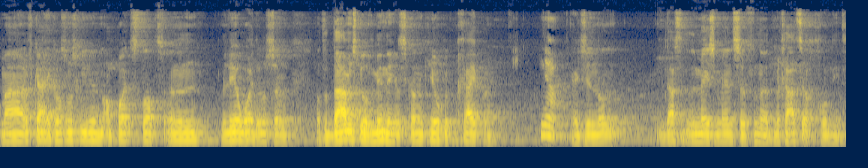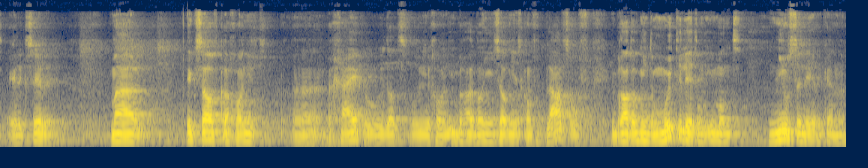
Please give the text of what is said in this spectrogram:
Maar even kijken, als misschien een aparte stad, een Leeuwarden of zo... Dat het daar misschien wat minder is, kan ik heel goed begrijpen. ja, Weet je, en dan, daar zitten de meeste mensen vanuit migratieachtergrond niet, eerlijk eerlijk. Maar ik zelf kan gewoon niet eh, begrijpen hoe, je dat, hoe je gewoon überhaupt dan jezelf niet eens kan verplaatsen. Of überhaupt ook niet de moeite leert om iemand nieuws te leren kennen.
